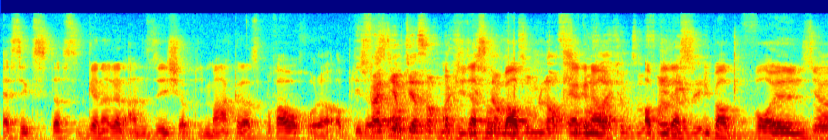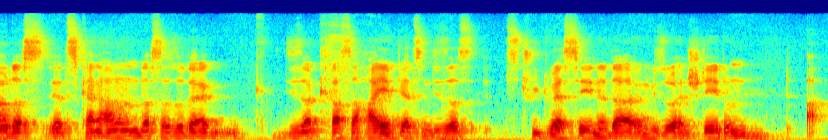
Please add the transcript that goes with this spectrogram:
Essex das generell an sich, ob die Marke das braucht oder ob die ich das. weiß nicht, ob die das auch ob die das überhaupt, so ja, genau, so ob die das riesig. überhaupt wollen, so ja. dass jetzt, keine Ahnung, dass da so der, dieser krasse Hype jetzt in dieser Streetwear-Szene da irgendwie so entsteht und ah,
